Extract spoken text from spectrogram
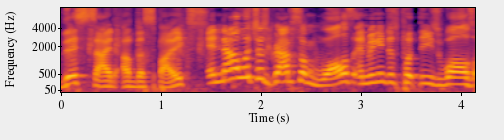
this side of the spikes. And now let's just grab some walls and we can just put these walls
